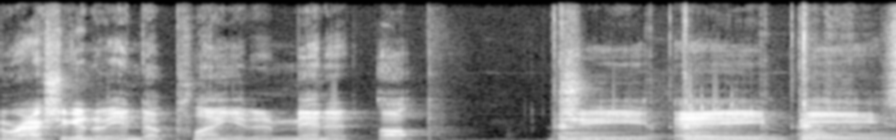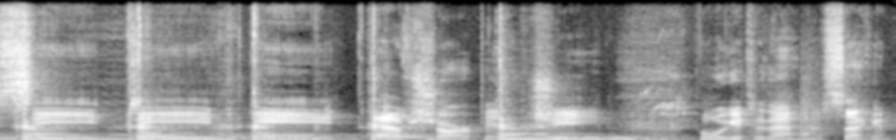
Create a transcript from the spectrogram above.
And we're actually going to end up playing it in a minute up G, A, B, C, D, E, F sharp, and G. But we'll get to that in a second.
